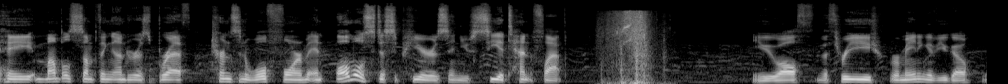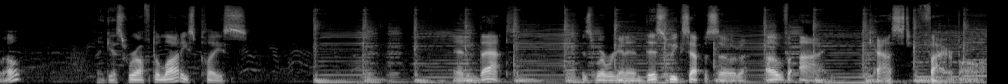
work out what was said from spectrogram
he mumbles something under his breath, turns into wolf form and almost disappears and you see a tent flap. You all the three remaining of you go, "Well, I guess we're off to Lottie's place." And that is where we're going to end this week's episode of I Cast Fireball.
